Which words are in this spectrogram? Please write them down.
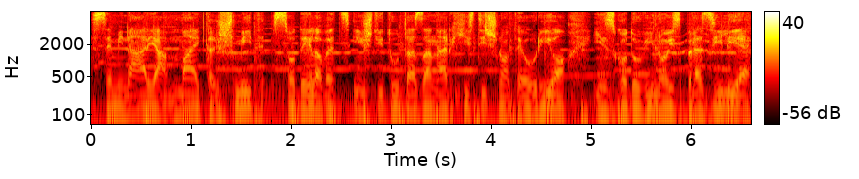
seminarja Michael Schmidt, sodelavec Inštituta za anarhistično teorijo in zgodovino iz Brazilije,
